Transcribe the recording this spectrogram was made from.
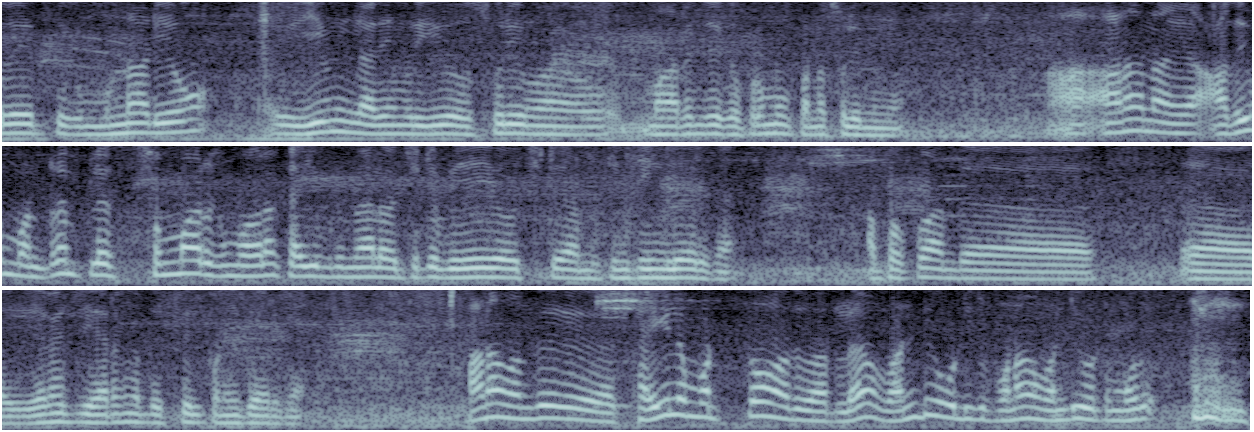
உதயத்துக்கு முன்னாடியும் ஈவினிங்கில் அதே மாதிரி சூரிய மறைஞ்சதுக்கப்புறமும் பண்ண சொல்லியிருந்தீங்க. ஆனால் நான் அதையும் பண்ணுறேன் ப்ளஸ் சும்மா இருக்கும் போதெல்லாம் கை இப்படி மேலே வச்சுட்டு இப்படியே வச்சுட்டு அந்த திங்கிங்லேயே இருக்கேன். அப்பப்போ அந்த எனர்ஜி இறங்குறது ஃபீல் பண்ணிகிட்டே இருக்கேன். ஆனால் வந்து கையில் மட்டும் அது வரல. வண்டி ஓட்டிட்டு போனால் வண்டி ஓட்டும் போது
